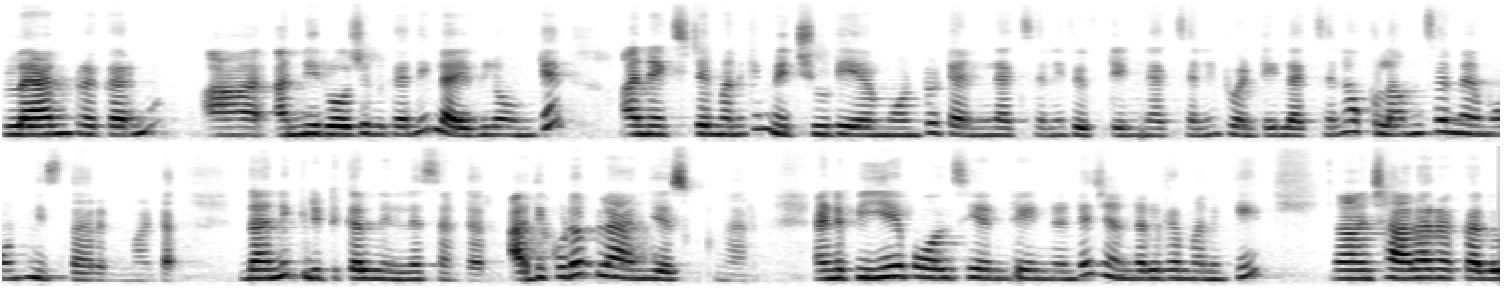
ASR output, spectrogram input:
ప్లాన్ ప్రకారం అన్ని రోజులు కానీ లైవ్‌లో ఉంటే నెక్స్ట్ డే మనకి మెచ్యూరిటీ అమౌంట్ టెన్ ల్యాక్స్ అని, 15,00,000 అని, 20,00,000 అని ఒక లంసమ్ అమౌంట్‌ని ఇస్తారనమాట. దాన్ని క్రిటికల్ ఇల్‌నెస్ అంటారు. అది కూడా ప్లాన్ చేసుకున్నారు. అండ్ పిఏ పాలసీ అంటే ఏంటంటే జనరల్‌గా మనకి చాలా రకాలు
